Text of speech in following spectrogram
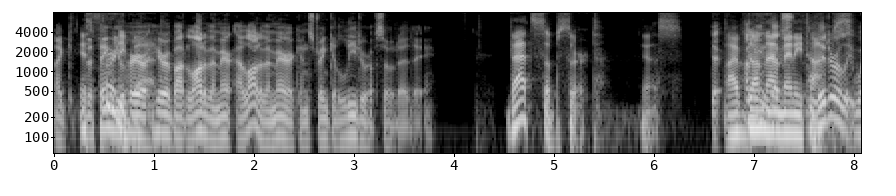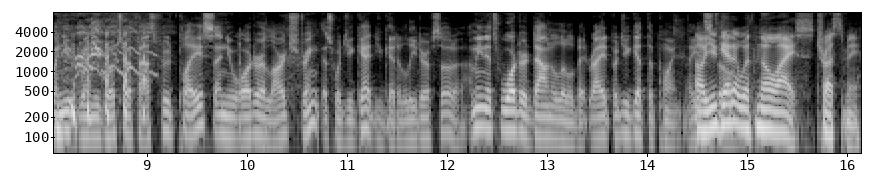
Like It's the thing you hear, hear about a lot of Amer- a lot of Americans drink a liter of soda a day. that's absurd. Yes. I've I done mean, that many times. Literally, when you when you go to a fast food place and you order a large drink, that's what you get. You get a liter of soda. I mean, it's watered down a little bit, right? But you get the point. Like, oh, you get it with no ice. Trust me.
